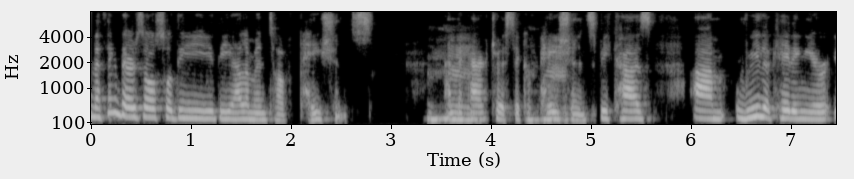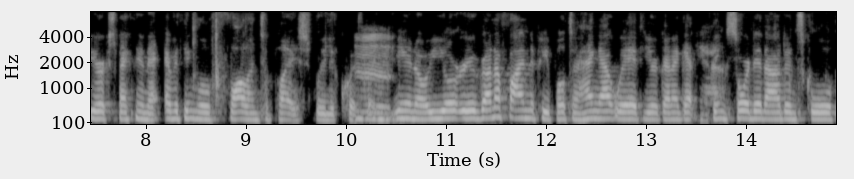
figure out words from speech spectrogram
and i think there's also the the element of patience mm-hmm. and the mm-hmm. characteristic of mm-hmm. patience because um, relocating you're you're expecting that everything will fall into place really quickly mm. you know you're you're going to find the people to hang out with you're going to get yeah. things sorted out in school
